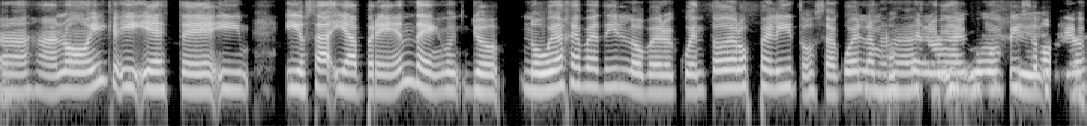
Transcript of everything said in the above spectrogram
Ajá, no, y, y, y este, y, y, o sea, y aprenden. Yo no voy a repetirlo, pero el cuento de los pelitos, ¿se acuerdan? Ajá, Búsquenlo en algún sí. episodio.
